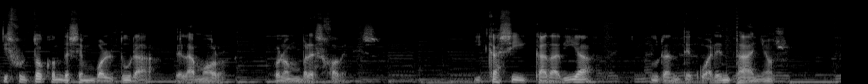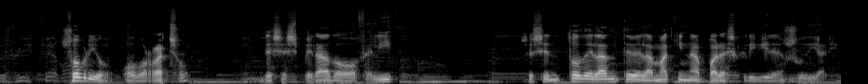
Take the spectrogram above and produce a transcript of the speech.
disfrutó con desenvoltura del amor con hombres jóvenes. Y casi cada día, durante 40 años, sobrio o borracho, desesperado o feliz, se sentó delante de la máquina para escribir en su diario.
